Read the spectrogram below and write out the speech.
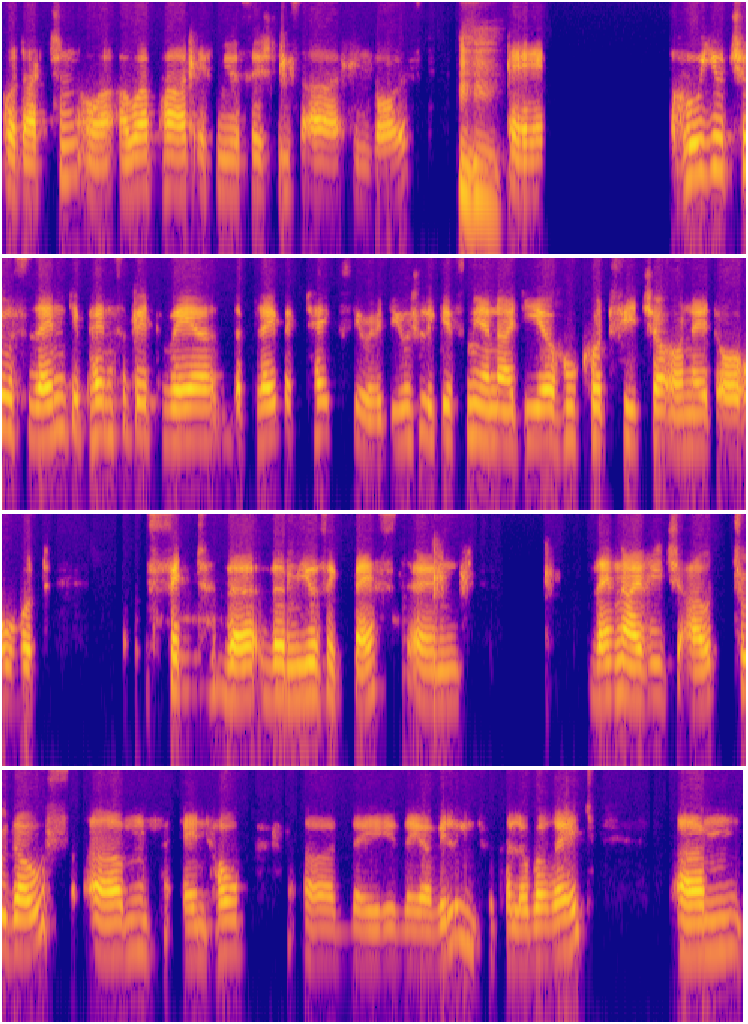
production or our part if musicians are involved. Mm-hmm. Uh, who you choose then depends a bit where the playback takes you. It usually gives me an idea who could feature on it or who would fit the, the music best. And then I reach out to those um, and hope uh, they, they are willing to collaborate. Um,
